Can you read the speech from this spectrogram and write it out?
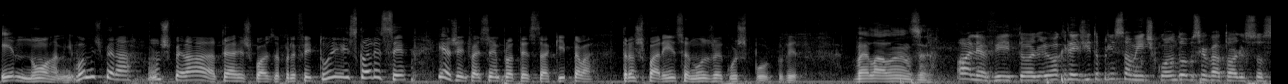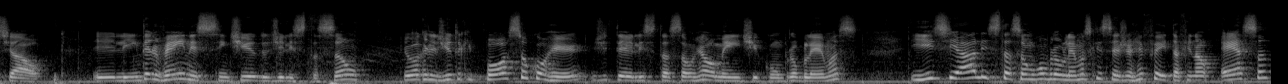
enorme. Vamos esperar, vamos esperar até a resposta da prefeitura e esclarecer. E a gente vai sempre protestar aqui pela transparência nos recursos públicos, Vitor. Vai lá, Lanza. Olha, Vitor, eu acredito principalmente quando o Observatório Social ele intervém nesse sentido de licitação, eu acredito que possa ocorrer de ter licitação realmente com problemas e se há licitação com problemas que seja refeita. Afinal, essa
